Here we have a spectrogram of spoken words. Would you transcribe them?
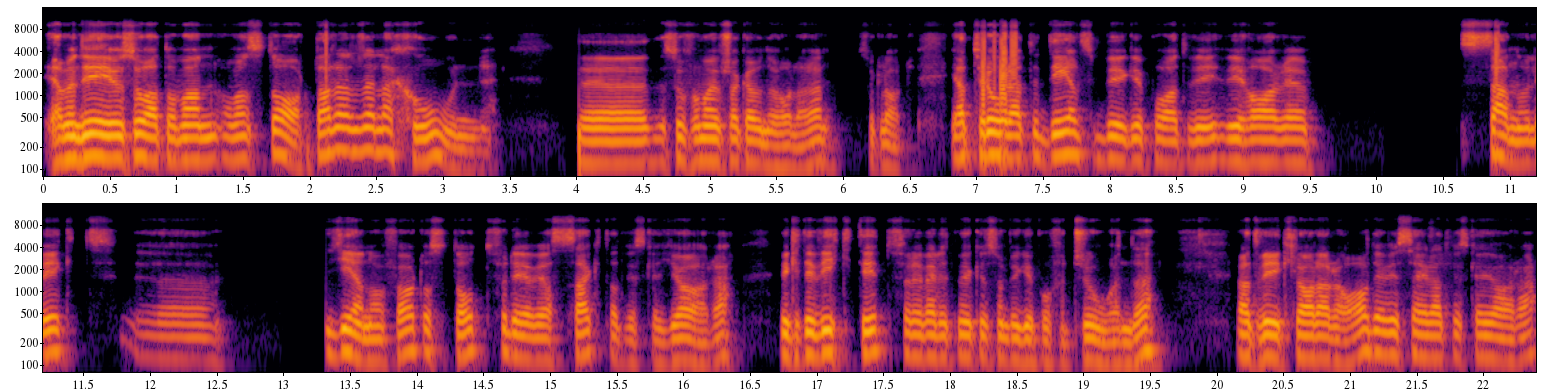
Ja men det är ju så att om man, om man startar en relation eh, så får man ju försöka underhålla den såklart. Jag tror att det dels bygger på att vi, vi har eh, sannolikt eh, genomfört och stått för det vi har sagt att vi ska göra, vilket är viktigt för det är väldigt mycket som bygger på förtroende. att vi klarar av det vi säger att vi ska göra.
